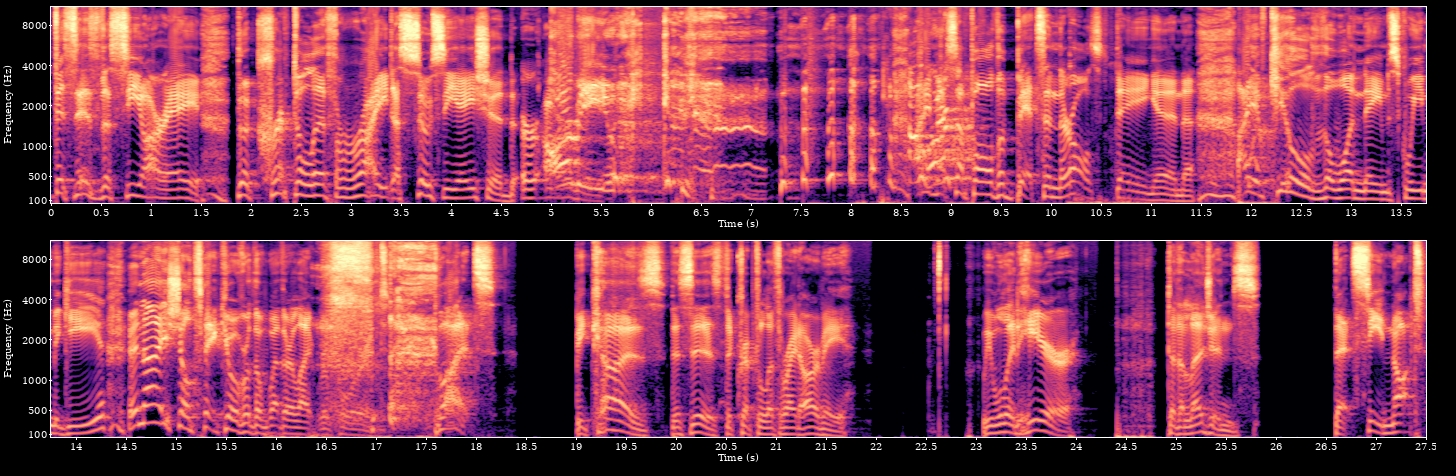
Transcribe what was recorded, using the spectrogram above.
This is the CRA, the Cryptolith Rite Association, or Army. I mess up all the bits and they're all staying in. I have killed the one named Squee McGee, and I shall take over the Weatherlight Report. but because this is the Cryptolith Rite Army, we will adhere to the legends that see not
